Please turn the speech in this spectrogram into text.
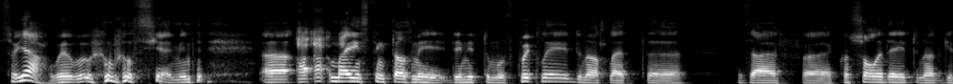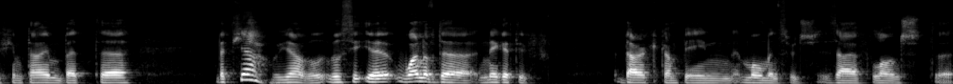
so yeah, we'll, we'll, we'll see. I mean, uh, I, I, my instinct tells me they need to move quickly. Do not let uh, Zaev uh, consolidate. Do not give him time. But uh, but yeah, yeah, we'll, we'll see. Uh, one of the negative dark campaign moments which Zaev launched uh,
